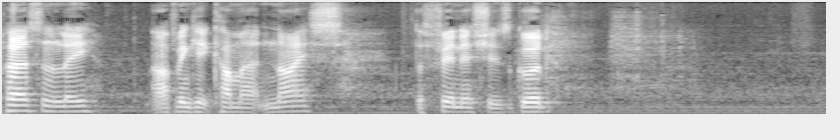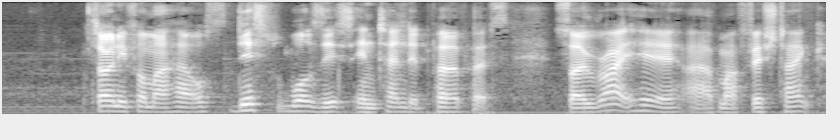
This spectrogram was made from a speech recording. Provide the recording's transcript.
Personally, I think it come out nice. The finish is good. It's only for my house. This was its intended purpose. So right here, I have my fish tank.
